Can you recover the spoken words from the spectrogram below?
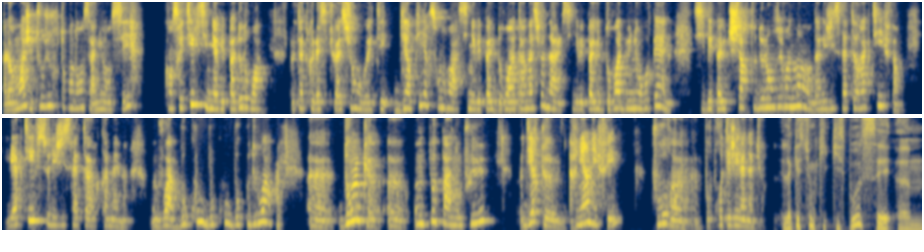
Alors moi, j'ai toujours tendance à nuancer Qu'en serait-il s'il n'y avait pas de droit? Peut-être que la situation aurait été bien pire sans droit, s'il n'y avait pas eu de droit international, s'il n'y avait pas eu de droit de l'Union européenne, s'il n'y avait pas eu de charte de l'environnement, d'un législateur actif. Il est actif, ce législateur, quand même. On voit beaucoup, beaucoup, beaucoup de lois. Euh, donc, euh, on ne peut pas non plus dire que rien n'est fait pour, euh, pour protéger la nature. La question qui, se pose, c'est euh,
